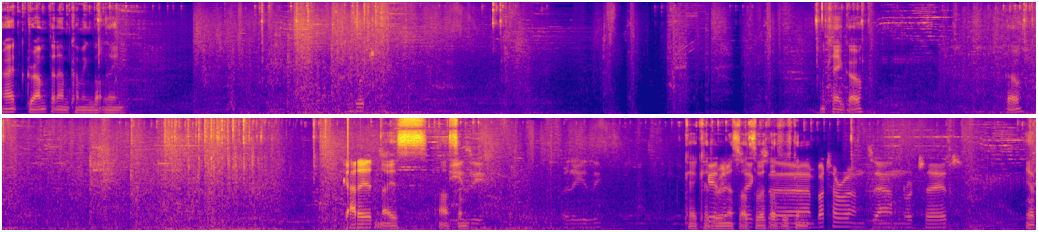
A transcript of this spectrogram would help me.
Alright, Gromp and I'm coming bot lane. Good. Okay, go. Go. Got it. Nice. Awesome. Easy. Really easy. Okay, Okay, Katarina's let's also with take us. We the can... Butter and then rotate. Yep.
